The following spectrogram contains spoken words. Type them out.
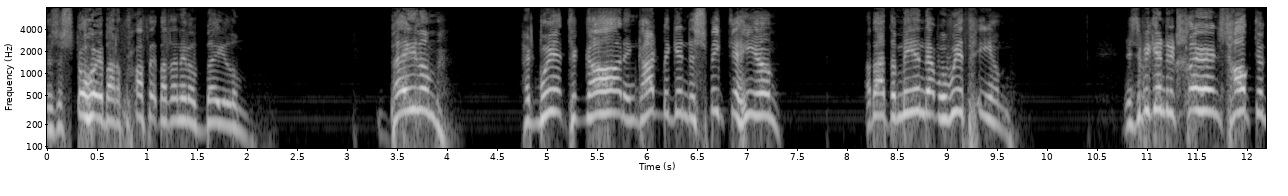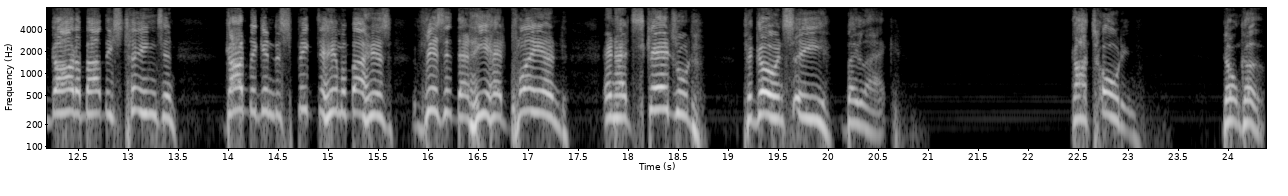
there's a story about a prophet by the name of Balaam. Balaam had went to God and God began to speak to him about the men that were with him. And as he began to declare and talk to God about these things, and God began to speak to him about his visit that he had planned and had scheduled to go and see Balak. God told him, Don't go.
